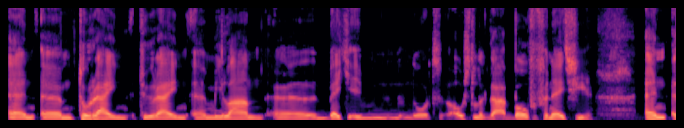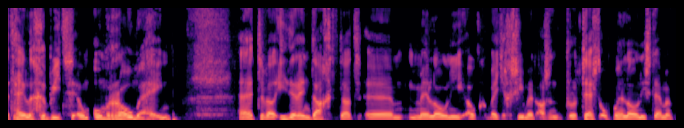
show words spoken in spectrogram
En ehm Turijn, Turijn, eh, Milaan, eh, een beetje noordoostelijk daar boven Venetië. En het hele gebied om, om Rome heen. Terwijl iedereen dacht dat ehm, Meloni ook een beetje gezien werd als een protest op Meloni stemmen.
